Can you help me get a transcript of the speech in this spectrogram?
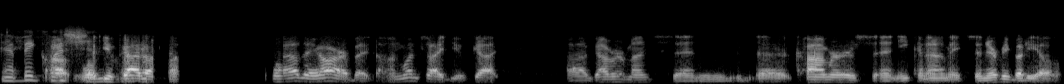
Yeah, big question. Uh, what you've got on, well, they are, but on one side you've got uh, governments and uh, commerce and economics and everybody else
